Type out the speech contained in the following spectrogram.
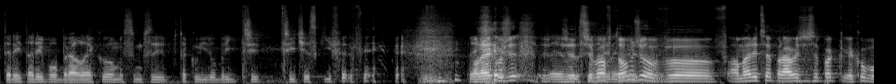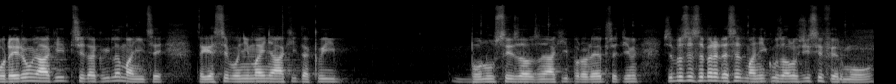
který tady obral, jako myslím si, takový dobrý tři, tři český firmy. ale jako, že, To je že prostě třeba v tom, že v, v Americe právě, že se pak jako odejdou nějaký tři takovýhle maníci, tak jestli oni mají nějaký takový bonusy za, za nějaký prodej předtím, že se prostě sebere 10 maníků, založí si firmu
